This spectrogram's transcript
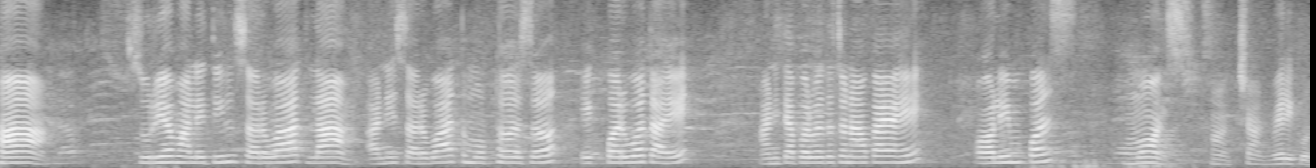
हां. सूर्यमालेतील सर्वात लांब आणि सर्वात मोठं असं एक पर्वत आहे. आणि त्या पर्वताचं नाव काय आहे? Olympus Mons. हां छान व्हेरी गुड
